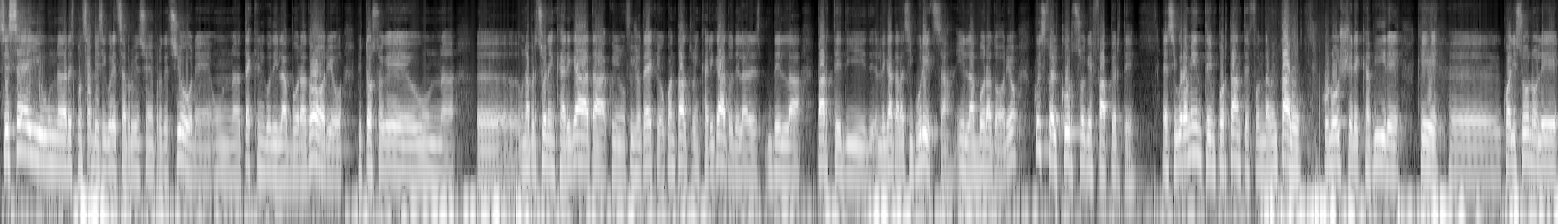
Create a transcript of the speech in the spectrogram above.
Se sei un responsabile di sicurezza, prevenzione e protezione, un tecnico di laboratorio, piuttosto che un, eh, una persona incaricata, quindi un ufficio tecnico o quant'altro incaricato della, della parte di, legata alla sicurezza in laboratorio, questo è il corso che fa per te. È sicuramente importante e fondamentale conoscere e capire che, eh, quali sono le,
